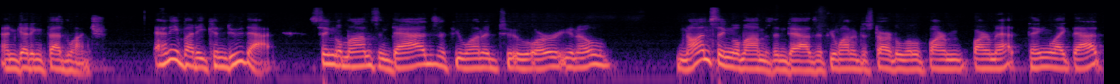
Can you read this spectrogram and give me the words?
and getting fed lunch. Anybody can do that. Single moms and dads, if you wanted to, or, you know, non-single moms and dads if you wanted to start a little farm farmette thing like that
